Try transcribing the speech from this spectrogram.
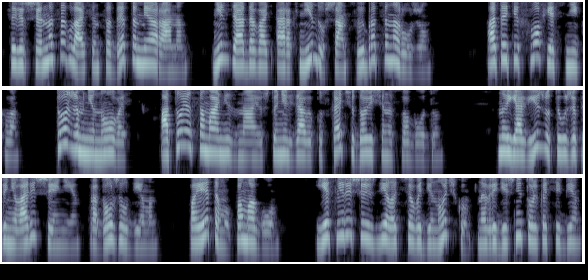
Совершенно согласен с адептом Миораном. Нельзя давать Аракниду шанс выбраться наружу. От этих слов я сникла. Тоже мне новость, а то я сама не знаю, что нельзя выпускать чудовище на свободу. Но я вижу, ты уже приняла решение, продолжил демон. Поэтому помогу. Если решишь сделать все в одиночку, навредишь не только себе.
